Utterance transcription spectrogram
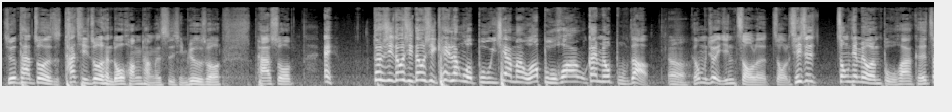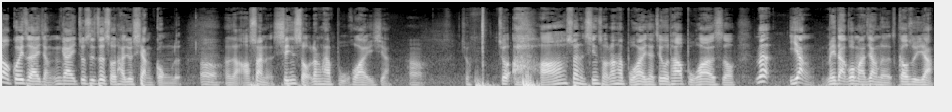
就是他做的，他其实做了很多荒唐的事情，譬如说，他说：“哎、对不起，对不起，对不起，可以让我补一下吗？我要补花，我刚才没有补到。”嗯可我们就已经走了走了。其实中间没有人补花，可是照规则来讲，应该就是这时候他就相公了。嗯，他说：“啊，算了，新手让他补花一下。嗯，”就就啊好啊，算了，新手让他补花一下。结果他要补花的时候，那一样没打过麻将的，告诉一下，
